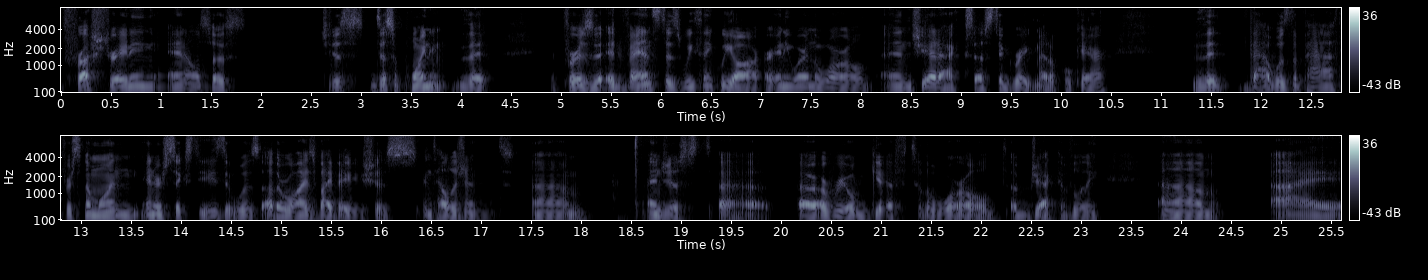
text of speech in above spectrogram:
frustrating, and also just disappointing that for as advanced as we think we are anywhere in the world, and she had access to great medical care, that that was the path for someone in her 60s that was otherwise vivacious, intelligent, um, and just uh, a, a, real gift to the world objectively. Um, I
